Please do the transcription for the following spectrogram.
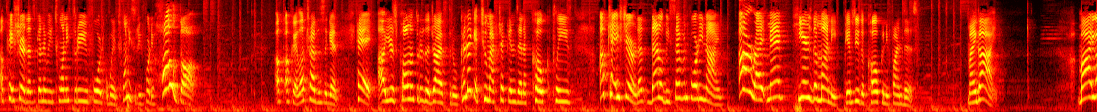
Okay, sure, that's gonna be 2340. Wait, 2340. Hold up! Okay, let's try this again. Hey, uh, you're just pulling through the drive through. Can I get two McChickens and a Coke, please? Okay, sure, that, that'll be 749. Alright, man, here's the money. Gives you the coke and you find this. My guy. My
